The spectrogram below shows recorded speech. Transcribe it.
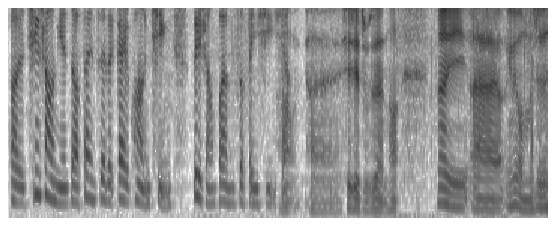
呃青少年的犯罪的概况，请队长帮我们做分析一下。呃，谢谢主持人哈。那呃，因为我们是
